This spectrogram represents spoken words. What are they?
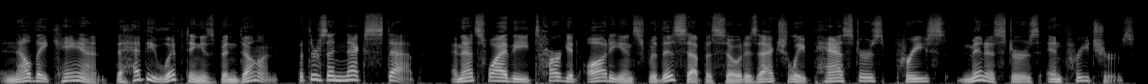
And now they can. The heavy lifting has been done. But there's a next step. And that's why the target audience for this episode is actually pastors, priests, ministers, and preachers.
